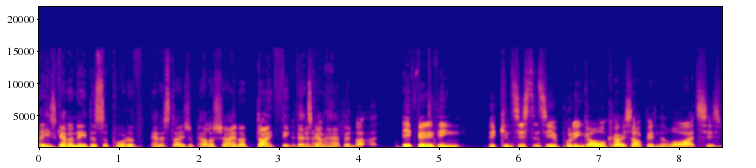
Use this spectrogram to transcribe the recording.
he's going to need the support of Annastacia Palaszczuk, and I don't think that's going to happen. Uh, if anything, the consistency of putting Gold Coast up in the lights is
